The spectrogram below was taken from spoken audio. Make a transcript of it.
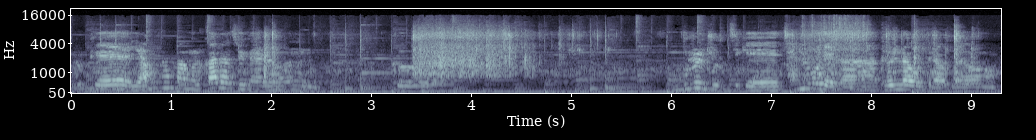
이렇게 양파방을 깔아주면은 그 물을 줄 적에 잔모래가 덜 나오더라고요.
